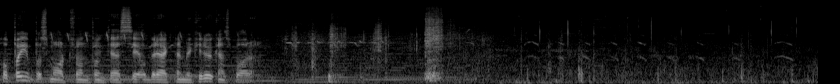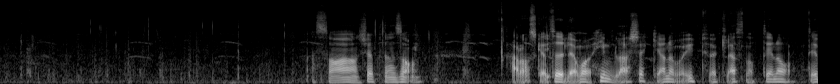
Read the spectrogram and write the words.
Hoppa in på smartfront.se och beräkna hur mycket du kan spara. Alltså, han köpte en sån. Ja, de ska tydligen vara himla käcka nu och utvecklas något enormt. I Ja.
